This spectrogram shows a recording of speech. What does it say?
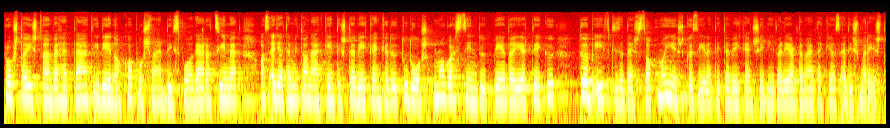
Rosta István vehette át idén a Kaposvár díszpolgára címet, az egyetemi tanárként is tevékenykedő tudós, magas szintű, példaértékű, több évtizedes szakmai és közéleti tevékenységével érdemelte ki az elismerést.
